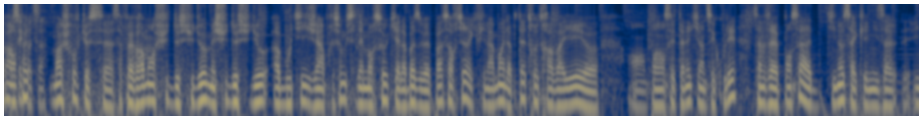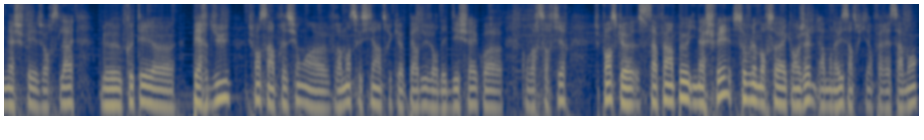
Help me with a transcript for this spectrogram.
en pensé quoi de ça? Moi, je trouve que ça, ça fait vraiment chute de studio, mais chute de studio aboutie. J'ai l'impression que c'est des morceaux qui, à la base, ne devaient pas sortir et que finalement, il a peut-être retravaillé euh, en- pendant cette année qui vient de s'écouler. Ça me fait penser à Dinos avec les inachevés. Genre, là, le côté euh, perdu, je pense, c'est l'impression euh, vraiment, c'est aussi un truc euh, perdu, genre des déchets, quoi, qu'on va ressortir. Je pense que ça fait un peu inachevé, sauf le morceau avec Angèle. À mon avis, c'est un truc qu'ils ont fait récemment.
